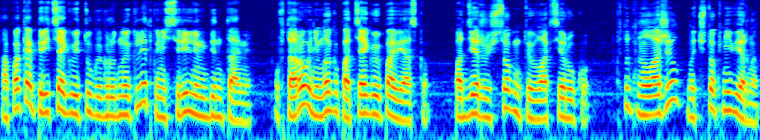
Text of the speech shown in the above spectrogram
а пока перетягиваю туго грудную клетку нестерильными бинтами. У второго немного подтягиваю повязку, поддерживающую согнутую в локте руку. Кто-то наложил, но чуток неверно.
